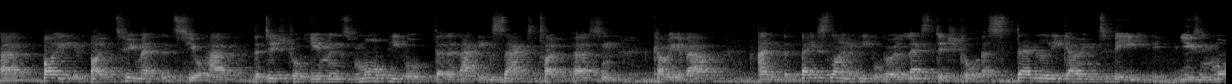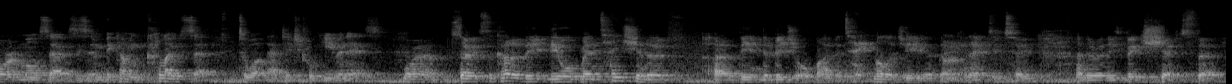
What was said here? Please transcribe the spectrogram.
Uh, by, by two methods, you'll have the digital humans, more people that are that exact type of person coming about, and the baseline of people who are less digital are steadily going to be using more and more services and becoming closer to what that digital human is. Wow. So it's the kind of the, the augmentation of uh, the individual by the technology that they're mm. connected to. And there are these big shifts that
